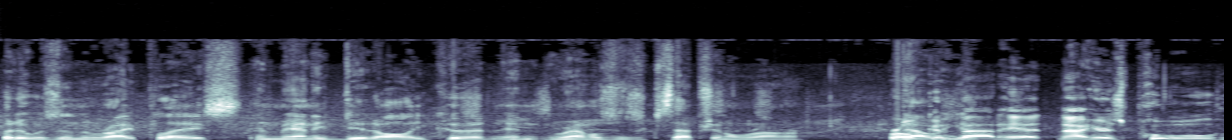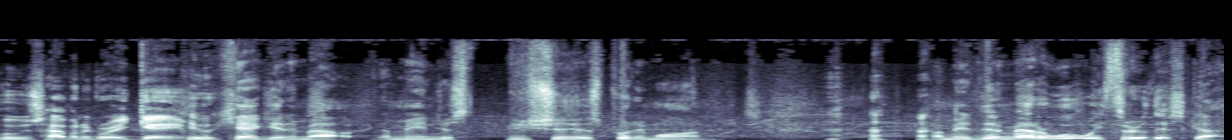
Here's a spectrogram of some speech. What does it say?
but it was in the right place, and Manny did all he could, and Reynolds is an exceptional runner. Broken bat hit. Now here's Puhl, who's having a great game. You can't get him out. I mean, just you should just put him on. I mean, it didn't matter what we threw this guy.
